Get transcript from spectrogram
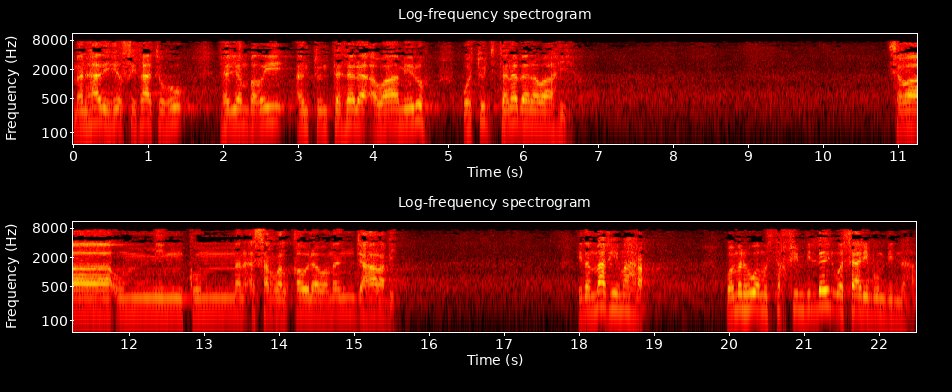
من هذه صفاته فلينبغي أن تمتثل أوامره وتجتنب نواهيه. سواء منكم من أسر القول ومن جهر به. إذا ما فيه مهرب. ومن هو مستخف بالليل وسارب بالنهار.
